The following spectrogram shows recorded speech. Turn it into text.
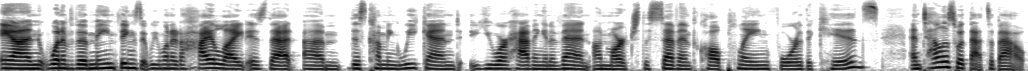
And one of the main things that we wanted to highlight is that um, this coming weekend, you are having an event on March the 7th called Playing for the Kids. And tell us what that's about.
